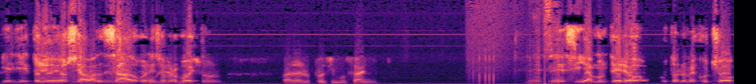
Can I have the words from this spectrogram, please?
y el directorio de OCE ha avanzado con esa propuesta para los próximos años. Le decía Montero, justo no me escuchó,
